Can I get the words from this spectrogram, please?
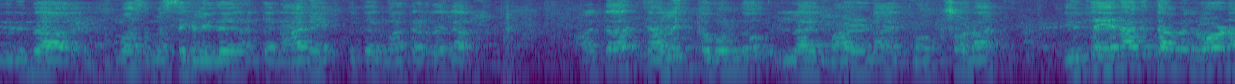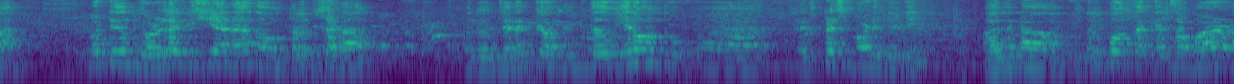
ಇದರಿಂದ ತುಂಬ ಸಮಸ್ಯೆಗಳಿದೆ ಅಂತ ನಾನೇ ಖುದ್ದಾಗಿ ಮಾತಾಡಿದಾಗ, ಆತ ಚಾಲೆಂಜ್ ತಗೊಂಡು, ಇಲ್ಲ, ಇದು ಮಾಡೋಣ, ಇದು ಮುಗಿಸೋಣ ಇದರಿಂದ ಏನಾಗುತ್ತೆ ಆಮೇಲೆ ನೋಡೋಣ. ಬಟ್ ಇದೊಂದು ಒಳ್ಳೆ ವಿಷಯನ ನಾವು ತಲುಪಿಸೋಣ. ಒಂದು ಜನಕ್ಕೆ ಒಂದು ಇಂಥ ಏನೋ ಒಂದು ಎಕ್ಸ್ಪ್ರೆಸ್ ಮಾಡಿದ್ದೀವಿ. ಅದನ್ನ ತಲುಪುವಂಥ ಕೆಲಸ ಮಾಡೋಣ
